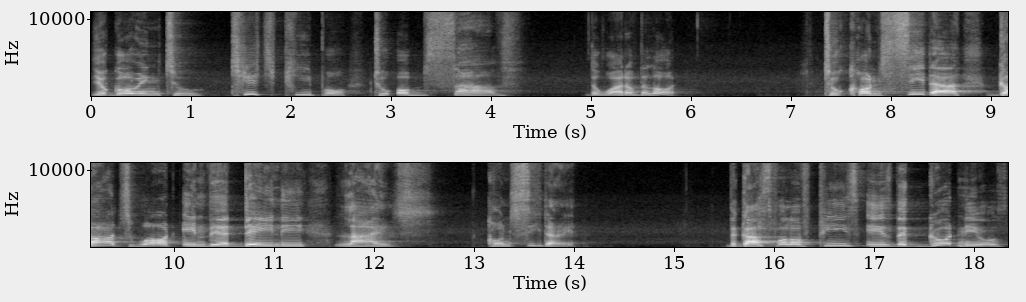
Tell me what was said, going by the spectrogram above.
you're going to teach people to observe the word of the Lord, to consider God's word in their daily lives. Consider it. The gospel of peace is the good news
